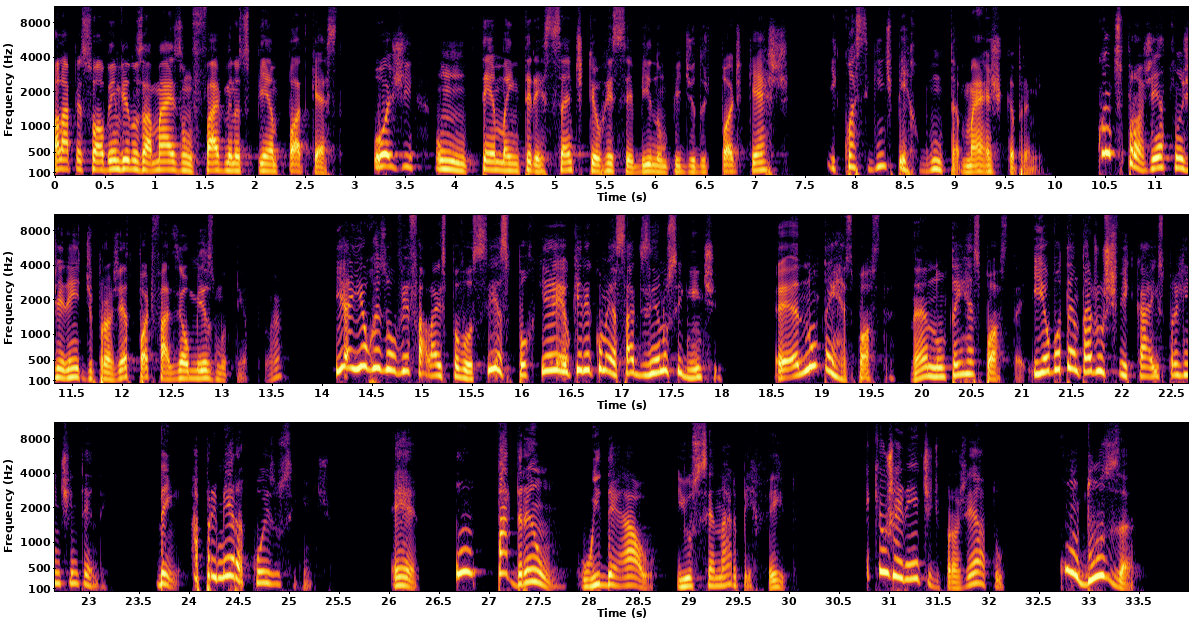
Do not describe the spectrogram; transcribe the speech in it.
Olá, pessoal, bem-vindos a mais um 5 Minutes PM Podcast. Hoje, um tema interessante que eu recebi num pedido de podcast e com a seguinte pergunta mágica para mim: Quantos projetos um gerente de projeto pode fazer ao mesmo tempo? Né? E aí eu resolvi falar isso para vocês porque eu queria começar dizendo o seguinte: é, não tem resposta, né? Não tem resposta. E eu vou tentar justificar isso para a gente entender. Bem, a primeira coisa é o seguinte: é o padrão, o ideal e o cenário perfeito é que o gerente de projeto conduza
